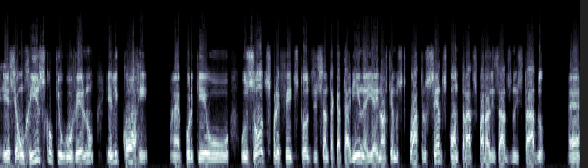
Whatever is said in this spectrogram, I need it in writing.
esse é um risco que o governo ele corre, né? porque o, os outros prefeitos todos de Santa Catarina, e aí nós temos 400 contratos paralisados no Estado, é,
